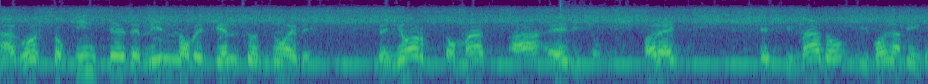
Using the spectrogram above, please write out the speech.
agosto 15 de 1909. Señor Tomás A. Edison. Ahora, estimado y buen amigo,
